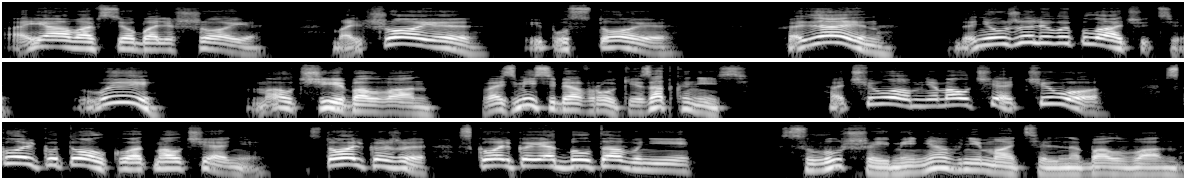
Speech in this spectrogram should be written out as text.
а я во все большое. Большое и пустое. Хозяин, да неужели вы плачете? Вы? Молчи, болван. Возьми себя в руки, заткнись. А чего мне молчать, чего? Сколько толку от молчания? Столько же, сколько и от болтовни. Слушай меня внимательно, болван,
